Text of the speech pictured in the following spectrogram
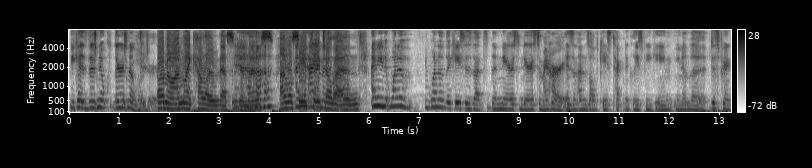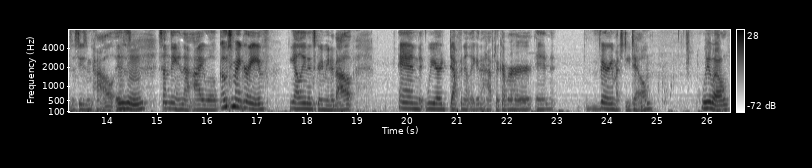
because there's no there's no closure. Oh no, I'm like hella invested in this. I will see mean, it through till well. the end. I mean, one of one of the cases that's the nearest and dearest to my heart is an unsolved case, technically speaking. You know, the disappearance of Susan Powell is Mm-hmm. something that I will go to my grave yelling and screaming about. And we are definitely going to have to cover her in very much detail. We will.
